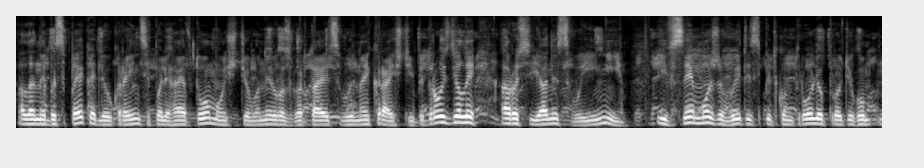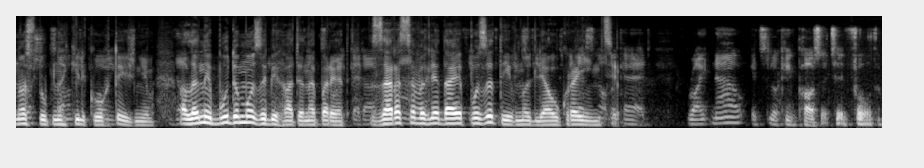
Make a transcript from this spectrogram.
але небезпека для українців полягає в тому, що вони розгортають свої найкращі підрозділи, а росіяни свої ні. І все може вийти з під контролю протягом наступних кількох тижнів. Але не будемо забігати наперед. Зараз це виглядає позитивно для українців. Right now, it's looking positive for them.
